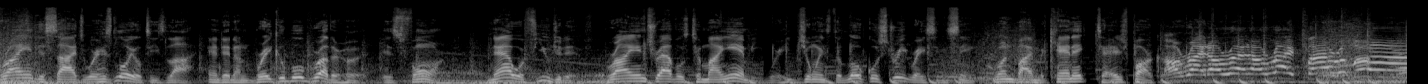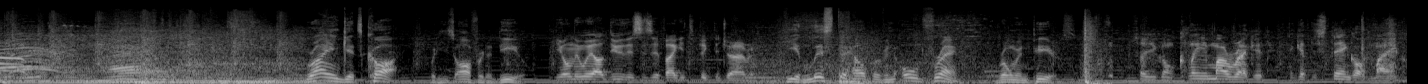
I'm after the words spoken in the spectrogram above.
Brian decides where his loyalties lie, and an unbreakable brotherhood is formed. Now a fugitive, Brian travels to Miami where he joins the local street racing scene run by mechanic Tej Parker. All right, all right, all right, fire him up! Brian gets caught, but he's offered a deal. The only way I'll do this is if I get to pick the driver. He enlists the help of an old friend, Roman Pierce. So you're gonna clean my record and get this thing off my ankle.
